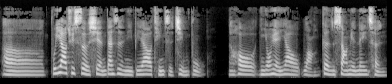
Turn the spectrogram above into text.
呃，不要去设限，但是你不要停止进步。然后你永远要往更上面那一层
